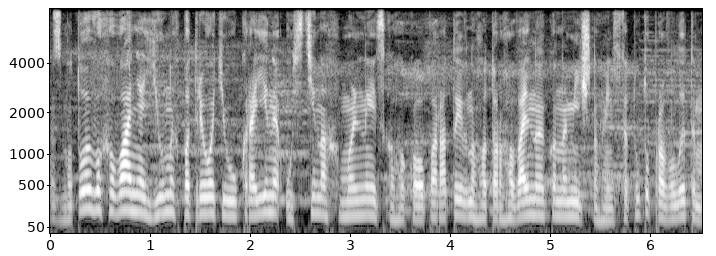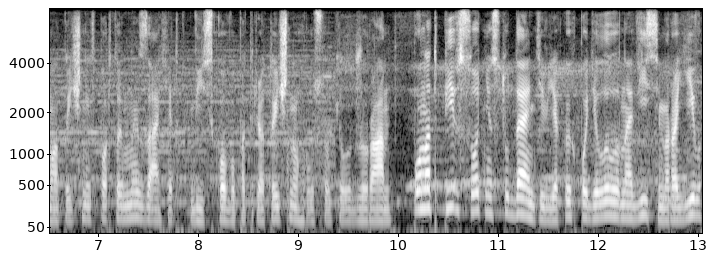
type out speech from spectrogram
З метою виховання юних патріотів України у стінах Хмельницького кооперативного торговельно-економічного інституту провели тематичний спортивний захід військово-патріотичну гру «Сокіл Джура. Понад півсотні студентів, яких поділили на вісім раїв,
